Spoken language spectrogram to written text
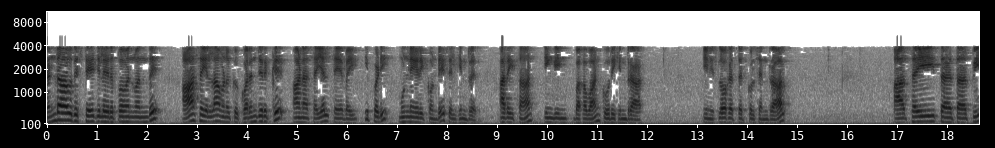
ரெண்டாவது ஸ்டேஜில் இருப்பவன் வந்து ஆசையெல்லாம் அவனுக்கு குறைஞ்சிருக்கு ஆனா செயல் தேவை. இப்படி முன்னேறி கொண்டே செல்கின்றது அதைத்தான் இங்கு பகவான் கூறுகின்றார். இனி ஸ்லோகத்திற்குள் சென்றால் அசைததபி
